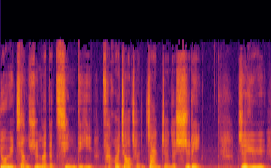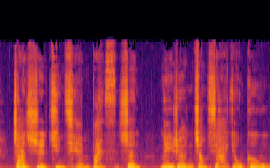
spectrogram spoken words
由于将士们的轻敌，才会造成战争的失利。至于战士军前半死生，美人帐下游歌舞，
